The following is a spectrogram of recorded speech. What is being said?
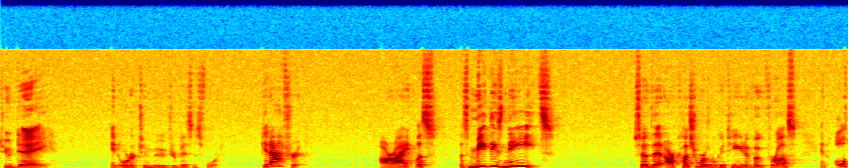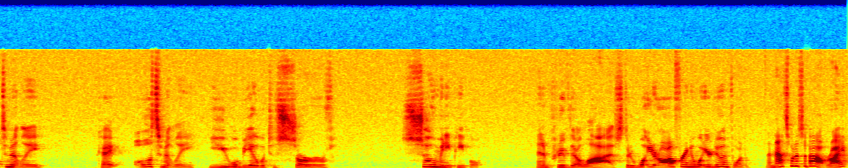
today, in order to move your business forward? Get after it. All right, let's let's meet these needs so that our customers will continue to vote for us and ultimately, okay, ultimately you will be able to serve so many people and improve their lives through what you're offering and what you're doing for them. And that's what it's about, right?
